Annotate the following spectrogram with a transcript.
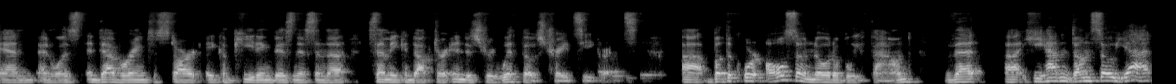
and, and was endeavoring to start a competing business in the semiconductor industry with those trade secrets. Uh, but the court also notably found that uh, he hadn't done so yet,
